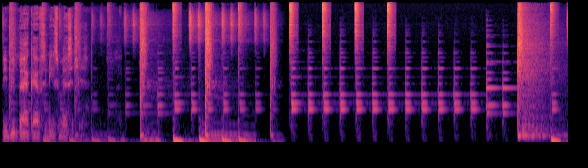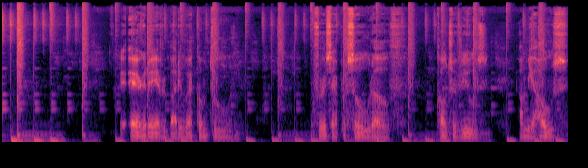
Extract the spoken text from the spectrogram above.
we'll be back after these messages. Good day, everybody. Welcome to the first episode of Culture Views. I'm your host,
